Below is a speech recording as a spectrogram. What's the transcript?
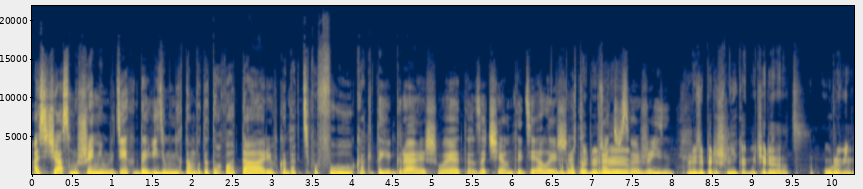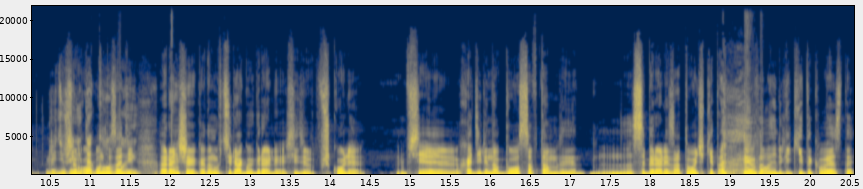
А сейчас мы шеймим людей, когда видим у них там вот эту аватарию ВКонтакте, типа, фу, как ты играешь в это, зачем ты делаешь просто это, люди- тратишь свою жизнь. Люди перешли как бы через этот уровень. Люди уже не так он глупы. позади. А раньше, когда мы в тюрягу играли, сидя в школе, все ходили на боссов, там, собирали заточки, там, выполняли какие-то квесты,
